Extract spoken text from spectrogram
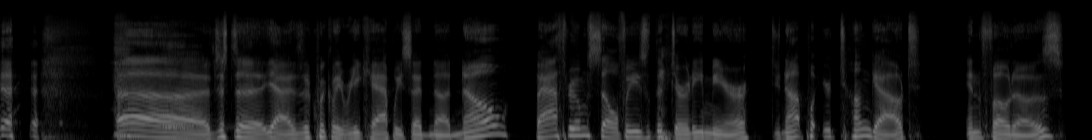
nos. Uh, just to yeah, just to quickly recap, we said uh, no bathroom selfies with a dirty mirror. Do not put your tongue out in photos.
